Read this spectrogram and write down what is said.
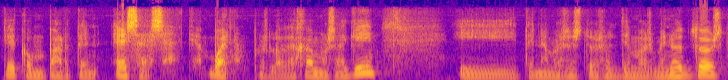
que comparten esa esencia. Bueno, pues lo dejamos aquí y tenemos estos últimos minutos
